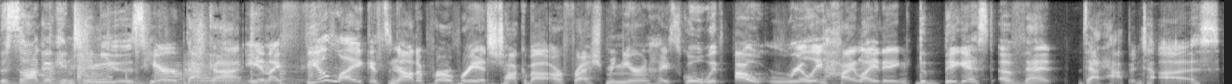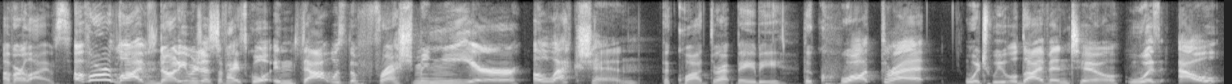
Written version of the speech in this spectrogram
The saga continues here, Becca, and I feel like it's not appropriate to talk about our freshman year in high school without really highlighting the biggest event that happened to us Of our lives. of our lives, not even just of high school, and that was the freshman year election. The quad threat baby. The quad threat, which we will dive into, was out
